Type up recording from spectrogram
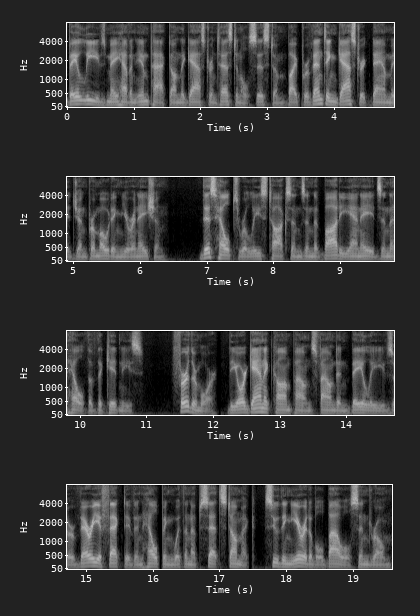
Bay leaves may have an impact on the gastrointestinal system by preventing gastric damage and promoting urination. This helps release toxins in the body and aids in the health of the kidneys. Furthermore, the organic compounds found in bay leaves are very effective in helping with an upset stomach, soothing irritable bowel syndrome,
